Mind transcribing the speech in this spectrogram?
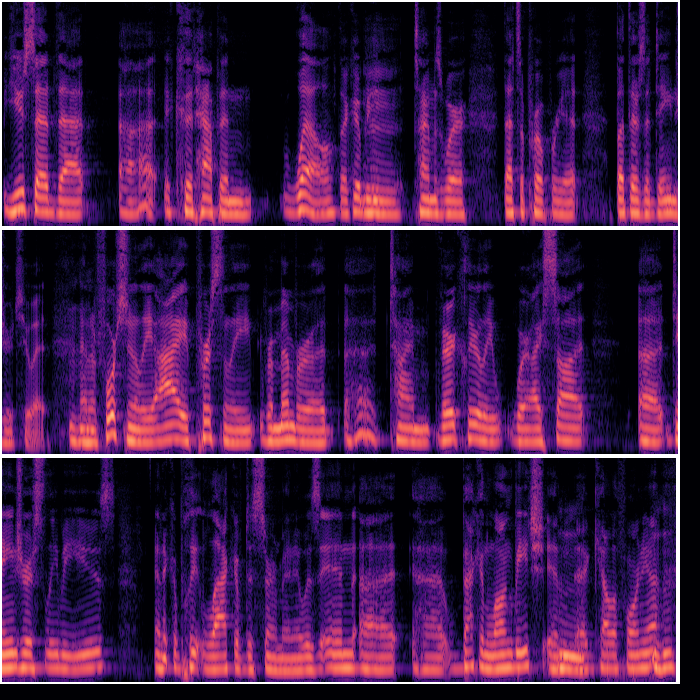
you said that uh, it could happen well. There could be times where that's appropriate, but there's a danger to it. And unfortunately, I personally remember a, a time very clearly where I saw it uh, dangerously be used and a complete lack of discernment. It was in uh, uh, back in Long Beach in uh, California.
